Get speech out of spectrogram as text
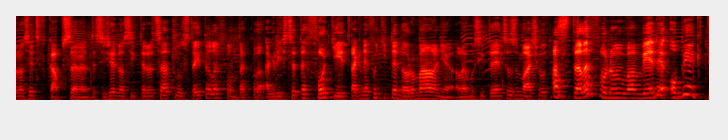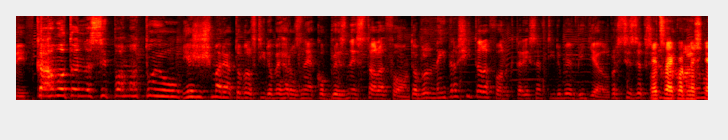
nosit v kapse. Vemte si, že nosíte docela tlustý telefon takhle. A když chcete fotit, tak nefotíte normálně, ale musíte něco zmáčknout. A z telefonu vám vyjede objektiv. Kámo, tenhle si pamatuju. Ježíš Maria, to byl v té době hrozný jako business telefon. To byl nejdražší telefon, který jsem v té době viděl. Prostě ze Něco jako dnešní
